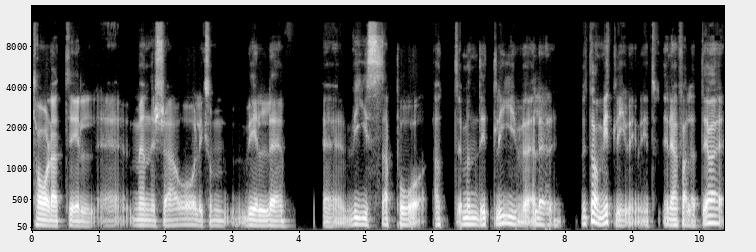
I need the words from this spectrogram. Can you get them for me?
talar till eh, människa och liksom vill eh, eh, visa på att men, ditt liv, eller vi tar mitt liv i, mitt, i det här fallet. Jag är,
